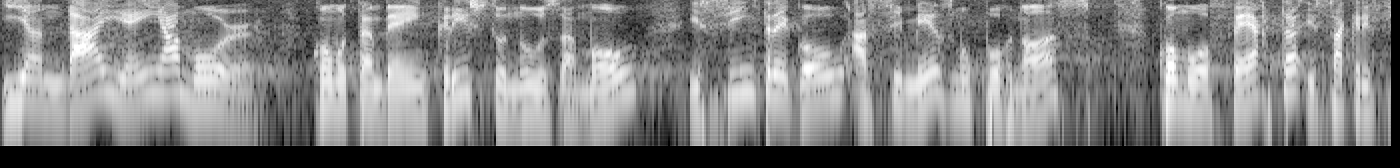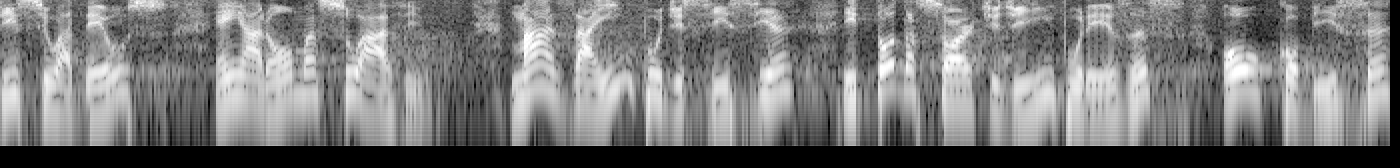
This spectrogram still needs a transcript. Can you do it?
e andai em amor, como também Cristo nos amou e se entregou a si mesmo por nós, como oferta e sacrifício a Deus em aroma suave. Mas a impudicícia e toda sorte de impurezas ou cobiça,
